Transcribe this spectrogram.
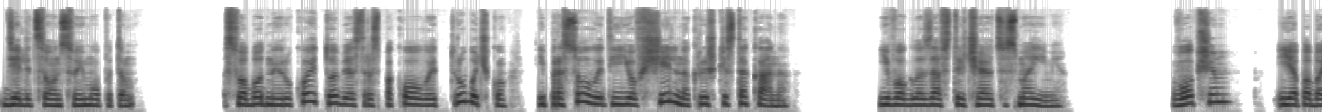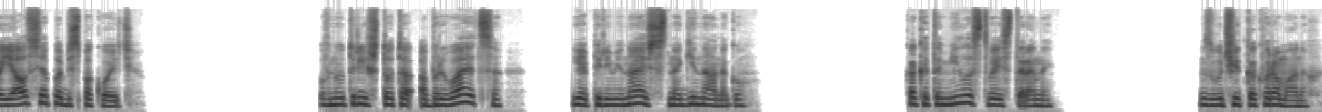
Делится он своим опытом. Свободной рукой Тобиас распаковывает трубочку и просовывает ее в щель на крышке стакана. Его глаза встречаются с моими. В общем, я побоялся побеспокоить. Внутри что-то обрывается, я переминаюсь с ноги на ногу. Как это мило с твоей стороны. Звучит как в романах.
